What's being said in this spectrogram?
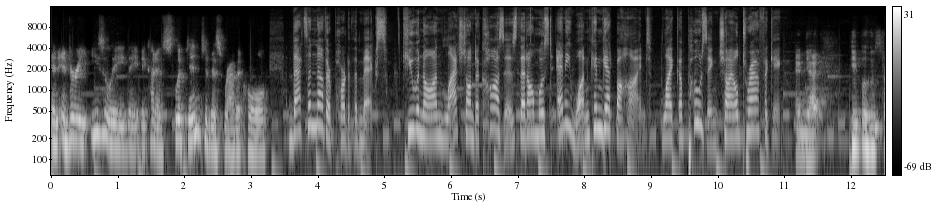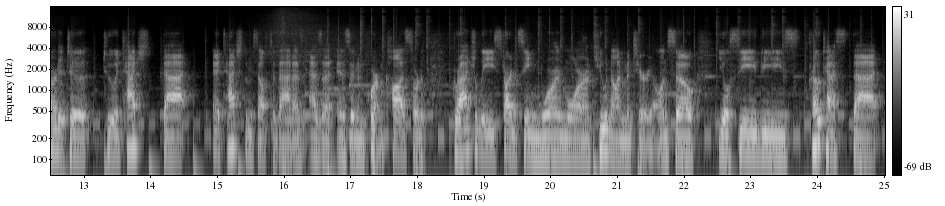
And, and very easily, they, they kind of slipped into this rabbit hole. That's another part of the mix. QAnon latched onto causes that almost anyone can get behind, like opposing child trafficking. And yet, people who started to, to attach that attach themselves to that as, as, a, as an important cause sort of gradually started seeing more and more QAnon material. And so you'll see these protests that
